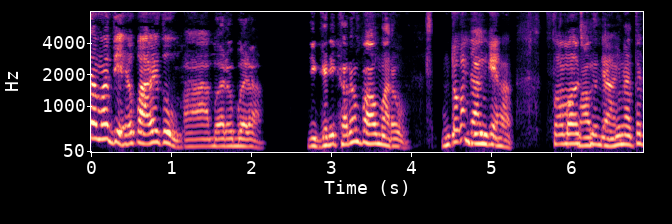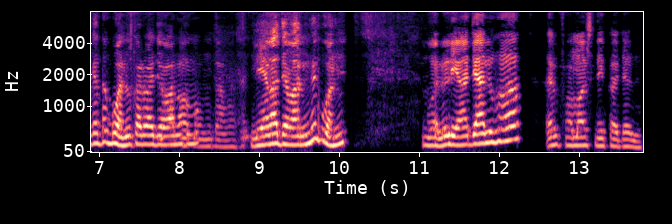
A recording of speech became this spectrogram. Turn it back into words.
તમારે દેહ પારે તો. હા બરોબર આ. દીકરી ખરો પાવ મારો. હું તો કઈ જાણ કે હા. ફાર્મ હાઉસમાં તો બોનું કરવા જવાનું લેવા જવાનું ને બોલું બોલું લેવા જવાનું હ. અને ફોર્મ હાઉસ દેખવા જવાનું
